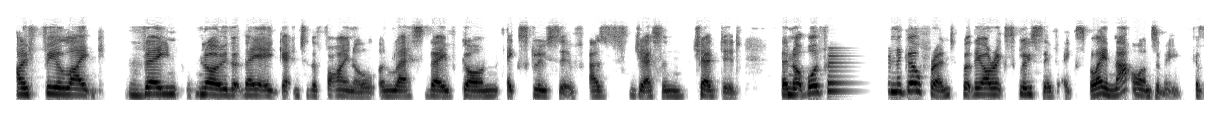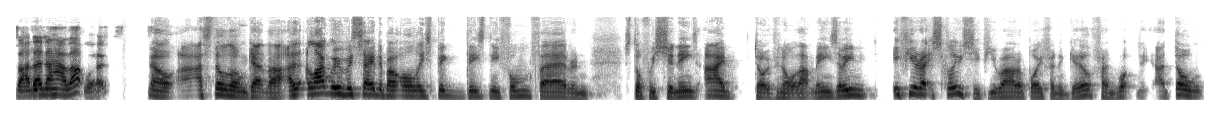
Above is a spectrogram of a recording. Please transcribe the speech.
I feel like they know that they ain't getting to the final unless they've gone exclusive, as Jess and Ched did. They're not boyfriend and girlfriend, but they are exclusive. Explain that one to me, because I don't know how that works. No, I still don't get that. Like we were saying about all this big Disney fun fair and stuff with Siannise, I don't even know what that means. I mean, if you're exclusive, you are a boyfriend and girlfriend. What I don't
